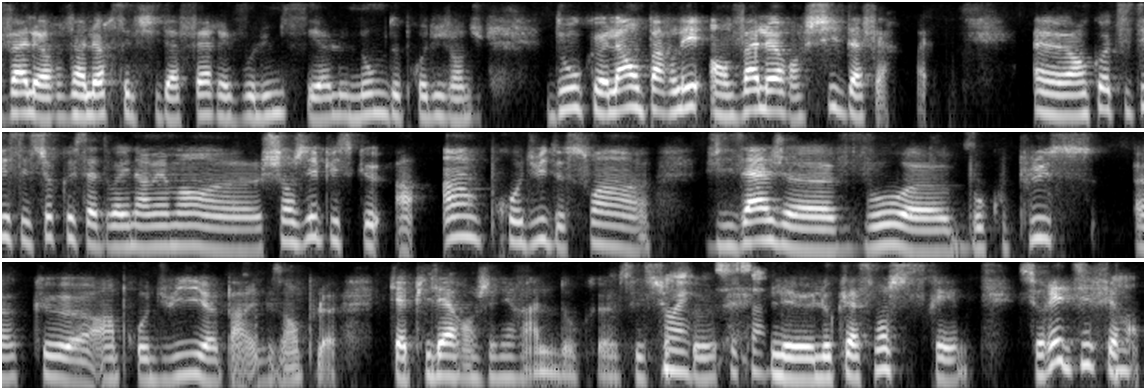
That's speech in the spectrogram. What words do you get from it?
valeur. Valeur, c'est le chiffre d'affaires et volume, c'est le nombre de produits vendus. Donc là, on parlait en valeur, en chiffre d'affaires. Ouais. Euh, en quantité, c'est sûr que ça doit énormément euh, changer puisque un, un produit de soin euh, visage vaut beaucoup plus qu'un produit, par exemple, capillaire en général. Donc, c'est sûr Ouais, que le, le classement serait, serait Mm. différent.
